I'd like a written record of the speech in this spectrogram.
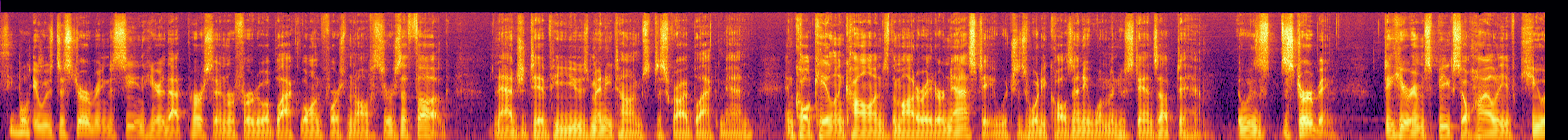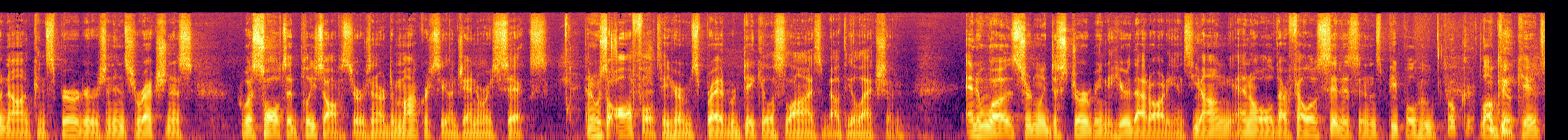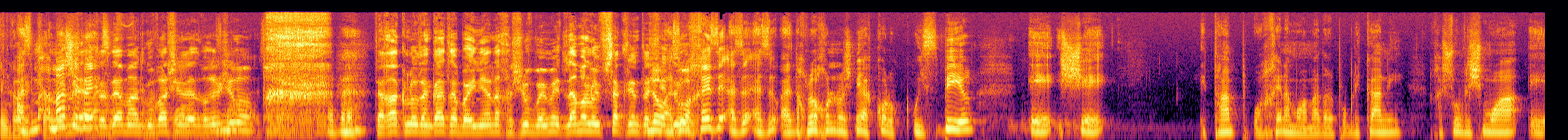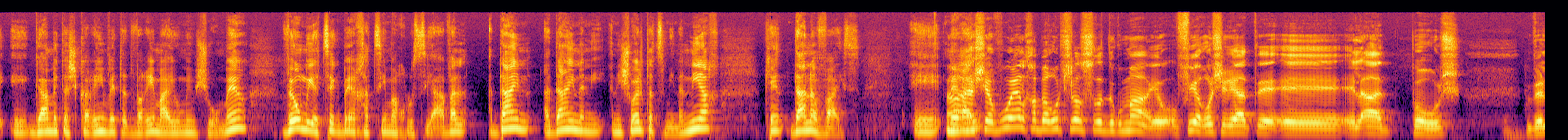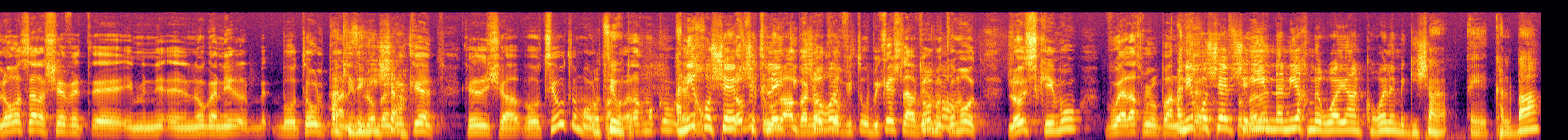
הסיבות. It was disturbing to see and hear that person refer to a black law enforcement officer as a thug, an adjective he used many times to describe black men, and called Caitlin Collins, the moderator, nasty, which is what he calls any woman who stands up to him. It was disturbing to hear him speak so highly of QAnon conspirators and insurrectionists who assaulted police officers in our democracy on January 6th. And it was awful to hear him spread ridiculous lies about the election. And it was certainly disturbing to hear that audience, young and old, our fellow citizens, people who Okay. love Okay. their kids and go אז to church. מה שבעצם- אתה יודע מה התגובה שלי לדברים שלו? אתה רק לא נגעת בעניין החשוב באמת, למה לא הפסקתם את השידור? לא, אז הוא אחרי זה, אז, אנחנו לא יכולנו להשמיע הכל, הוא- הוא הסביר אה, שטראמפ הוא אכן המועמד הרפובליקני, חשוב לשמוע אה, אה, גם את השקרים ואת הדברים האיומים שהוא אומר, והוא מייצג בערך חצי מהאוכלוסייה, אבל עדיין, עדיין אני, אני שואל את עצמי, נניח, כן, דנה וייס. אה, אה, מראי- השבוע היה לך בערוץ 13 דוגמה, הופיע ראש עיריית אה, אלעד, פרוש, ולא רצה לשבת עם נוגה ניר באותו אולפן, כי זה עם נוגה אישה. ניר, כן, כי זה אישה, והוציאו אותו מהאולפן. הוציאו אותו. הלך מקום- אני חושב לא שכלי לו, הבנות תקשורת- לא ויתרו, הוא ביקש להעביר. מקומות, לא הסכימו, והוא הלך לאולפן אני אחר. חושב זאת אומרת, שאם נניח מרואיין קורא למגישה כלבה,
